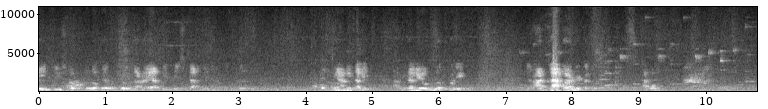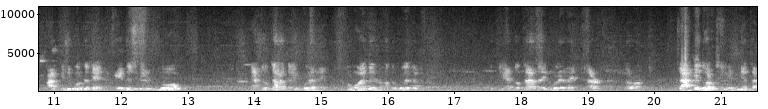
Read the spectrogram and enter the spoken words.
এই তিরিশ লক্ষ লোকের উপর দাঁড়ায় আপনি দেশকে আপনি আমি খালি আমি খালি অনুরোধ করি, আর যা করেন এটা করুন। এবং আর কিছু বলতে চাই না। এদেশের লোক এত তাড়াতাড়ি ভুলে নেয়। সময় দেন হয়তো যাবে। না। কিন্তু এত তাড়াতাড়ি ভুলে নেয় কারণ কারণ যাকে ধরছিলেন নেতা,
